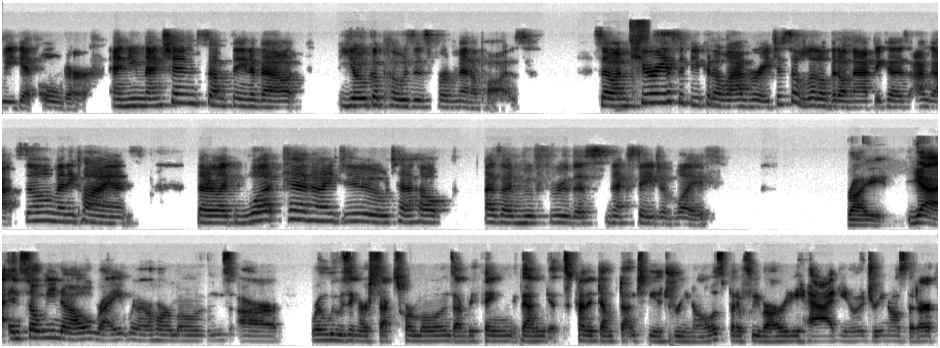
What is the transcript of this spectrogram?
we get older? And you mentioned something about yoga poses for menopause. So I'm curious if you could elaborate just a little bit on that because I've got so many clients that are like, what can I do to help as I move through this next stage of life? Right. Yeah. And so we know, right, when our hormones are, we're losing our sex hormones, everything then gets kind of dumped onto the adrenals. But if we've already had, you know, adrenals that are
